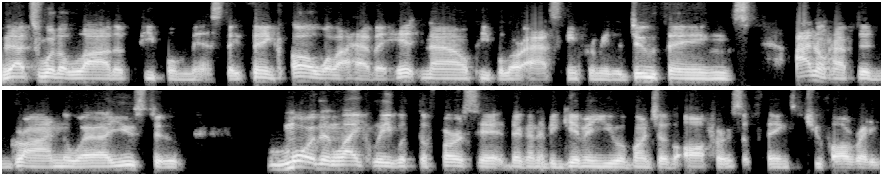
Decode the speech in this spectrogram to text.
that's what a lot of people miss. They think, oh, well, I have a hit now. People are asking for me to do things. I don't have to grind the way I used to. More than likely, with the first hit, they're going to be giving you a bunch of offers of things that you've already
